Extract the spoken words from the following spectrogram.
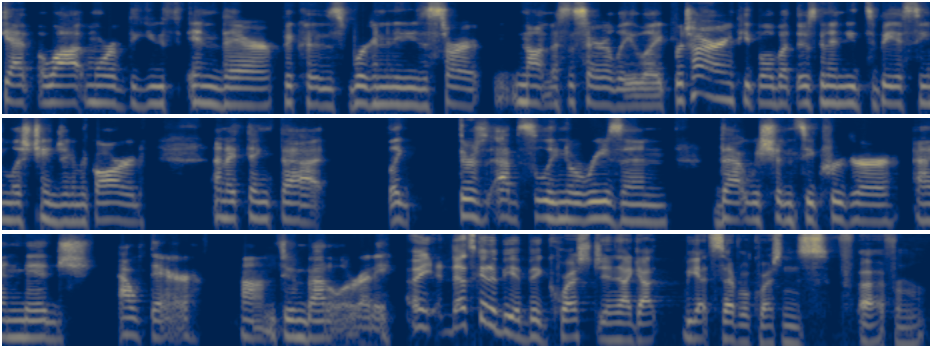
get a lot more of the youth in there because we're going to need to start not necessarily like retiring people, but there's going to need to be a seamless changing of the guard. And I think that like there's absolutely no reason that we shouldn't see Krueger and Midge out there um, doing battle already. I mean, that's going to be a big question. I got we got several questions uh, from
